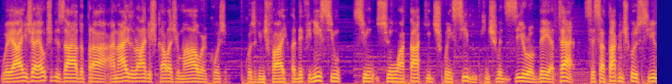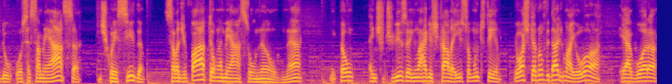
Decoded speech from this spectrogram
o AI já é utilizado para análise de larga escala de malware, coisa, coisa que a gente faz, para definir se um, se, um, se um ataque desconhecido, que a gente chama de zero day attack, se esse ataque desconhecido ou se essa ameaça desconhecida, se ela de fato é uma ameaça ou não, né? Então, a gente utiliza em larga escala isso há muito tempo. Eu acho que a novidade maior é agora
